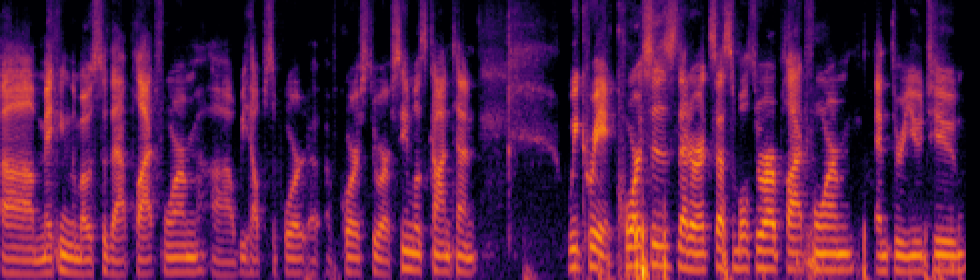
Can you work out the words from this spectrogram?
uh, making the most of that platform. Uh, we help support, of course, through our seamless content. We create courses that are accessible through our platform and through YouTube.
